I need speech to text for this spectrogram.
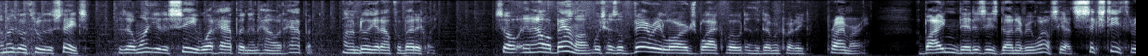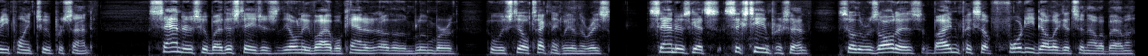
I'm going to go through the states because I want you to see what happened and how it happened. And I'm doing it alphabetically. So in Alabama, which has a very large black vote in the Democratic primary, Biden did as he's done everywhere else. He got 63.2%. Sanders, who by this stage is the only viable candidate other than Bloomberg, who was still technically in the race, Sanders gets 16%. So the result is Biden picks up 40 delegates in Alabama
